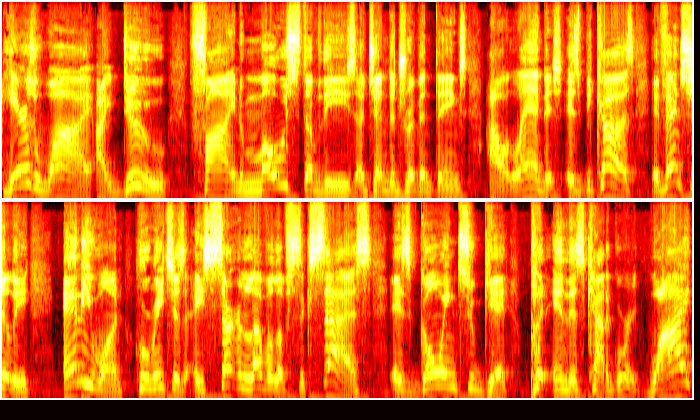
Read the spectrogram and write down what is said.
Here's why I do find most of these agenda driven things outlandish is because eventually anyone who reaches a certain level of success is going to get put in this category. Why?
